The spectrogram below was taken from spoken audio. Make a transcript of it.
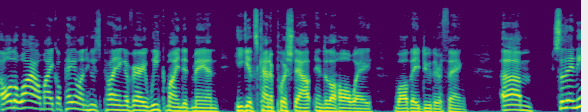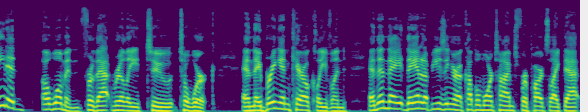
all the while, Michael Palin, who's playing a very weak minded man, he gets kind of pushed out into the hallway while they do their thing. Um, so they needed a woman for that really to, to work. And they bring in Carol Cleveland and then they, they ended up using her a couple more times for parts like that.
